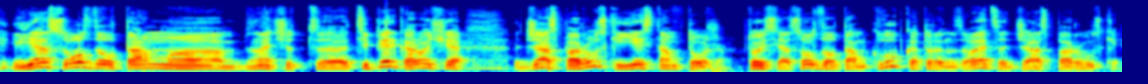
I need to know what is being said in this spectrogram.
И я создал там, э, значит, теперь, короче, Джаз по-русски есть там тоже. То есть я создал там клуб, который называется Джаз по-русски.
